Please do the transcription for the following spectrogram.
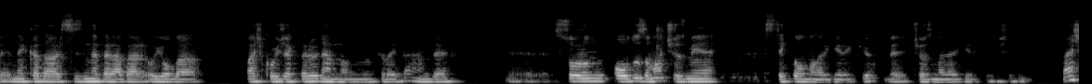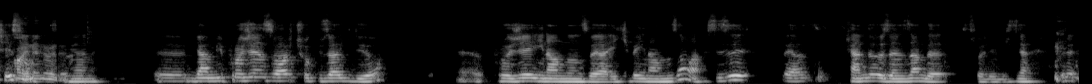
ve ne kadar sizinle beraber o yola baş koyacakları önemli anladığım kadarıyla hem de e, sorun olduğu zaman çözmeye istekli olmaları gerekiyor ve çözmeleri gerekiyor bir şekilde. Ben şey sormak yani. E, yani bir projeniz var, çok güzel gidiyor. E, projeye inandığınız veya ekibe inandığınız ama sizi veya kendi özelinizden de söyleyebilirsiniz. Yani böyle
